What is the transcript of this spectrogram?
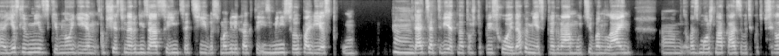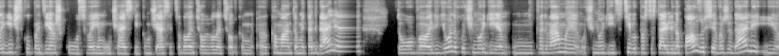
если в Минске многие общественные организации, инициативы смогли как-то изменить свою повестку, дать ответ на то, что происходит, да, поменять программу, уйти в онлайн, возможно, оказывать какую-то психологическую поддержку своим участникам, участницам, волонтерам, волонтеркам, э, командам и так далее, то в регионах очень многие программы, очень многие инициативы просто ставили на паузу, все ожидали, и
